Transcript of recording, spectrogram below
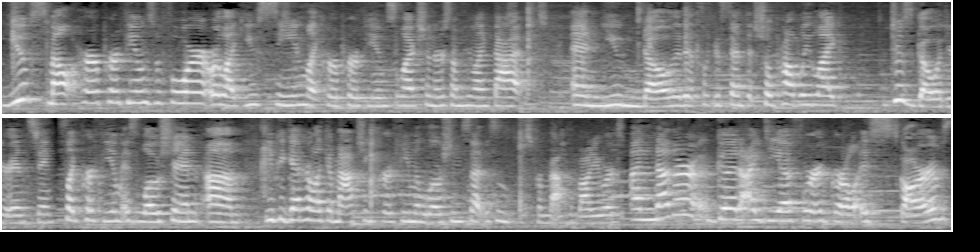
you've smelt her perfumes before or like you've seen like her perfume selection or something like that and you know that it's like a scent that she'll probably like just go with your instinct. It's like perfume is lotion. Um, you could get her like a matching perfume and lotion set. This is just from Bath & Body Works. Another good idea for a girl is scarves.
